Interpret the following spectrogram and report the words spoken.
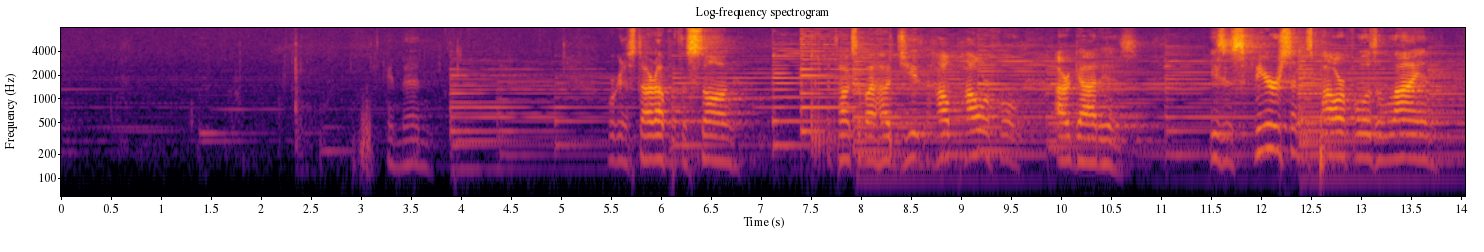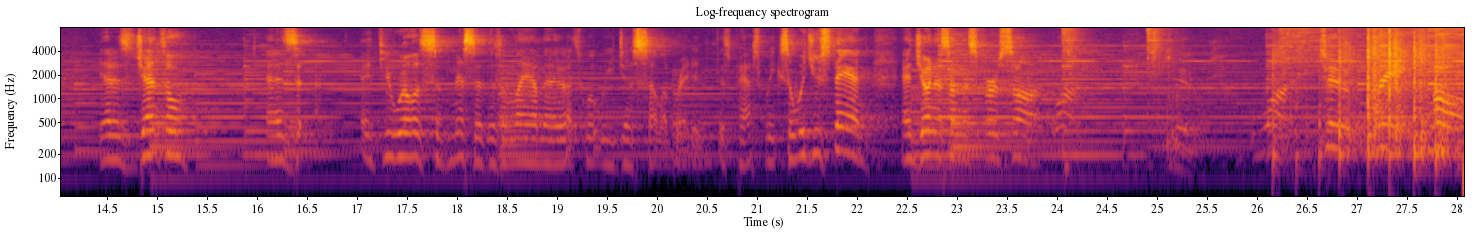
Amen. We're going to start off with a song that talks about how, Jesus, how powerful our God is. He's as fierce and as powerful as a lion, yet as gentle and as if you will, as submissive as a lamb. That's what we just celebrated this past week. So would you stand and join us on this first song? One, two, one, two, three, four.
